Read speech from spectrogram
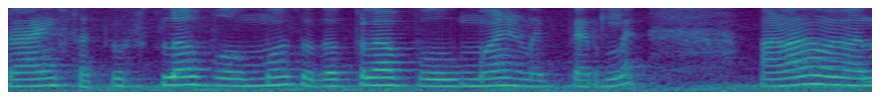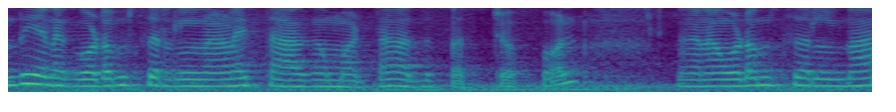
ப்ராங்க் சக்ஸஸ்ஃபுல்லாக போகுமா சொதப்பலாக போகுமான்னு எனக்கு தெரில ஆனால் அவன் வந்து எனக்கு உடம்பு சரியில்லைனாலே தாக மாட்டான் அது ஃபர்ஸ்ட் ஆஃப் ஆல் நான் உடம்பு சரியில்லைனா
